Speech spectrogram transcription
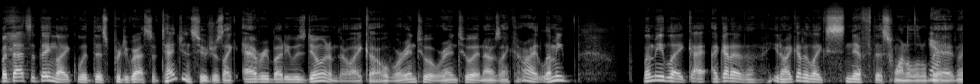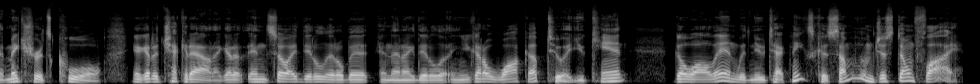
But that's the thing, like, with this progressive tension sutures, like, everybody was doing them. They're like, oh, we're into it, we're into it. And I was like, all right, let me, let me, like, I, I gotta, you know, I gotta, like, sniff this one a little Yeah. bit, like, make sure it's cool. I gotta check it out. I gotta, and so I did a little bit, and then I did a little, and you gotta walk up to it. You can't go all in with new techniques because some of them just don't fly.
